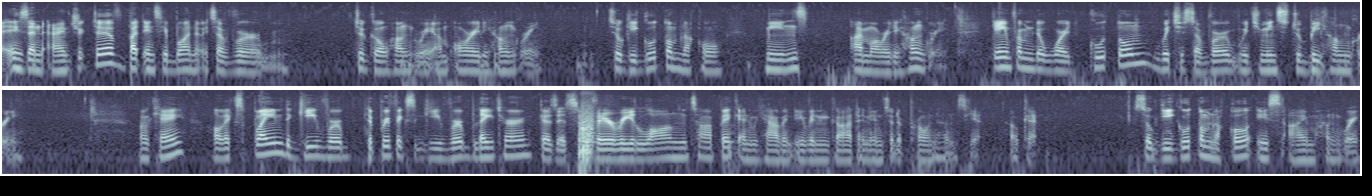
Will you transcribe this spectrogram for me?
is an adjective, but in Cebuano, it's a verb to go hungry. I'm already hungry. So gigutom nako means I'm already hungry. Came from the word gutom, which is a verb which means to be hungry. Okay, I'll explain the gi verb, the prefix gi verb later because it's a very long topic and we haven't even gotten into the pronouns yet. Okay. So gigutom nako is I'm hungry.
